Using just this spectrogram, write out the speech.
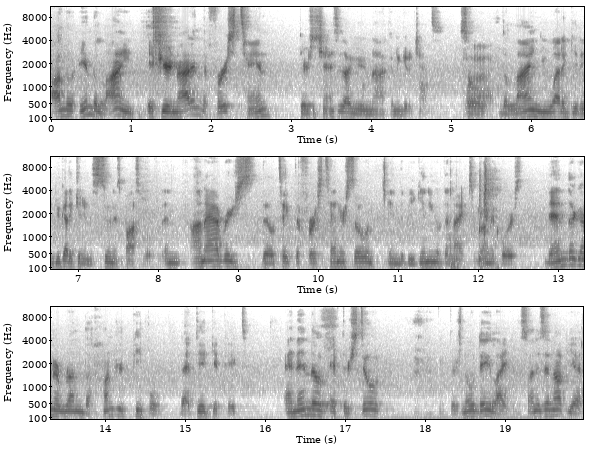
on the in the line, if you're not in the first ten, there's chances are you're not going to get a chance. So Wow. the line you got to get in, you got to get in as soon as possible. And on average, they'll take the first ten or so in, in the beginning of the night to run the course. Then they're going to run the hundred people that did get picked, and then they'll, if there's still if there's no daylight, the sun isn't up yet,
